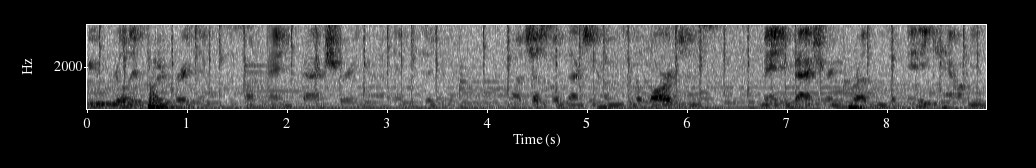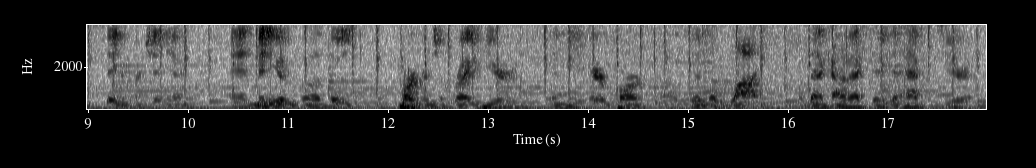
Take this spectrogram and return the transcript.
We really put a great emphasis on manufacturing uh, in particular. Uh, Chesterfield is actually home to the largest manufacturing presence of any county in the state of Virginia, and many of uh, those partners are right here in the air park. Uh, there's a lot of that kind of activity that happens here, and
